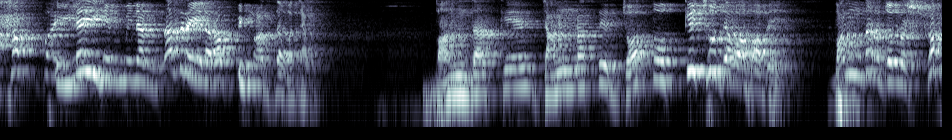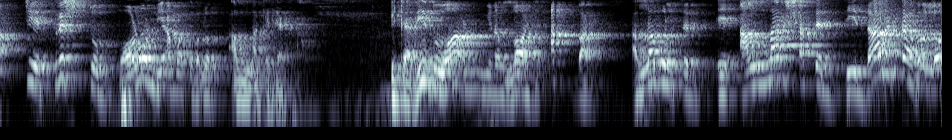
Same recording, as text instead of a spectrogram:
আহাব্বা ইলাইহিম মিনান নাদরি ইলা রাব্বিহিম আযজা ওয়া জাল। বান্দাকে জান্নাতে যত কিছু দেওয়া হবে, বান্দার জন্য সবচেয়ে শ্রেষ্ঠ বড় নিয়ামত হলো আল্লাহকে দেখা। এটা রিদওয়ান মিনাল্লাহ আকবার। আল্লাহ বলছেন, এই আল্লাহর সাথে দিদারটা হলো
